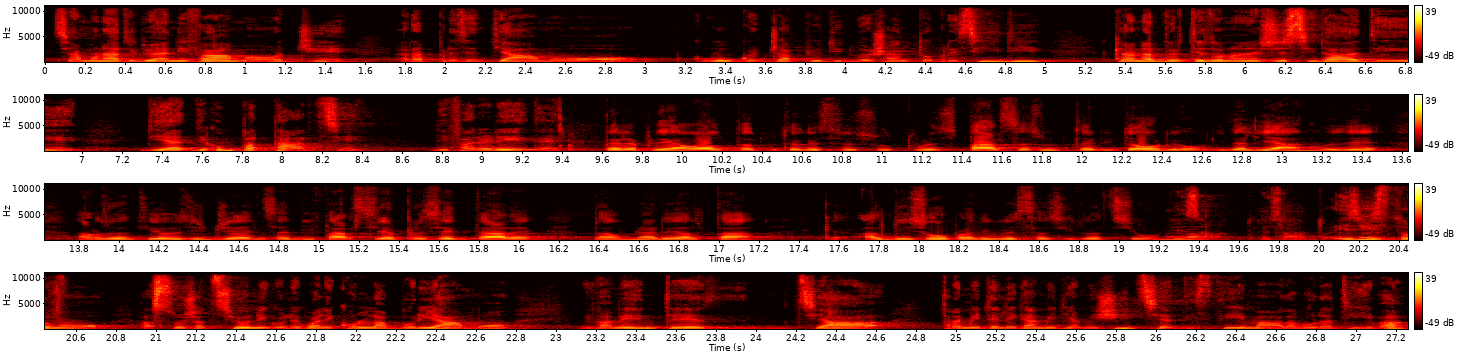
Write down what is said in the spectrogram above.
Siamo nati due anni fa, ma oggi rappresentiamo comunque già più di 200 presidi che hanno avvertito la necessità di, di, di compattarsi, di fare rete. Per la prima volta tutte queste strutture sparse sul territorio italiano dire, hanno sentito l'esigenza di farsi rappresentare da una realtà al di sopra di questa situazione. Esatto, no? esatto. Esistono associazioni con le quali collaboriamo vivamente sia tramite legami di amicizia di stima lavorativa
